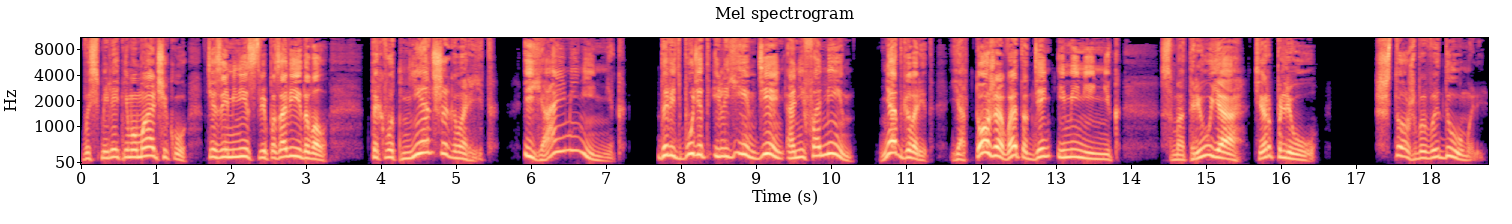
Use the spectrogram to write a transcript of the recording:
Восьмилетнему мальчику в тезаименитстве позавидовал. Так вот нет же, говорит, и я именинник. Да ведь будет Ильин день, а не Фомин. Нет, говорит, я тоже в этот день именинник. Смотрю я, терплю. Что ж бы вы думали?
